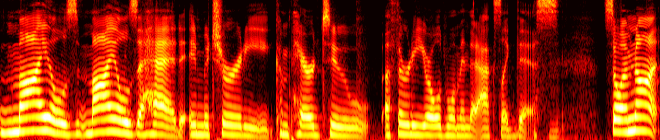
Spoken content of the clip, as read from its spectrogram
miles miles ahead in maturity compared to a 30-year-old woman that acts like this. So I'm not,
